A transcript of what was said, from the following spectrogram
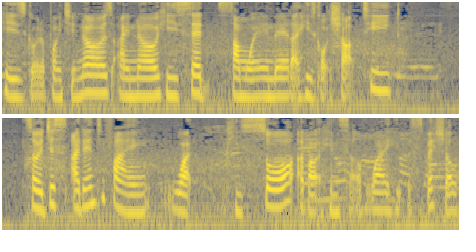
he's got a pointy nose. I know he said somewhere in there that he's got sharp teeth. So just identifying what he saw about himself, why he was special,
